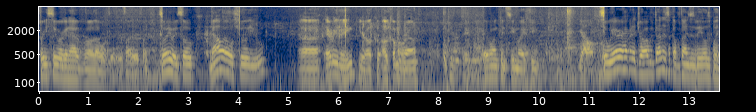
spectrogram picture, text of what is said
Pretty soon we're gonna have. Oh, that one's it. That's not this one. So anyway, so now I will show you uh, everything. Here, I'll co- I'll come around. Everyone can see my feet. Yeah. So we are having a draw. We've done this a couple times in videos, but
